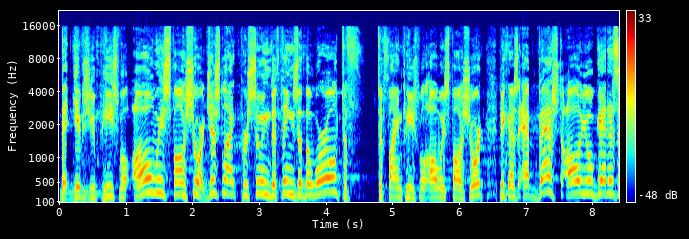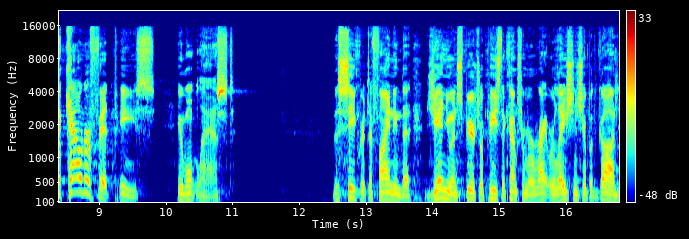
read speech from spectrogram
that gives you peace will always fall short. Just like pursuing the things of the world to, to find peace will always fall short, because at best, all you'll get is a counterfeit peace. It won't last. The secret to finding the genuine spiritual peace that comes from a right relationship with God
